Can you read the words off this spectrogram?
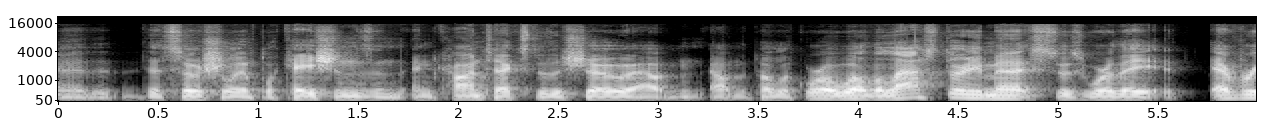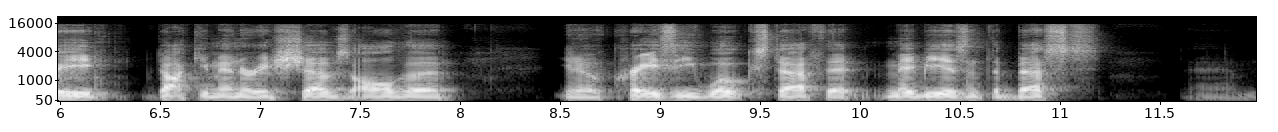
uh, the, the, social implications and, and, context of the show out in out in the public world. Well the last 30 minutes is where they every documentary shoves all the you know crazy woke stuff that maybe isn't the best um,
